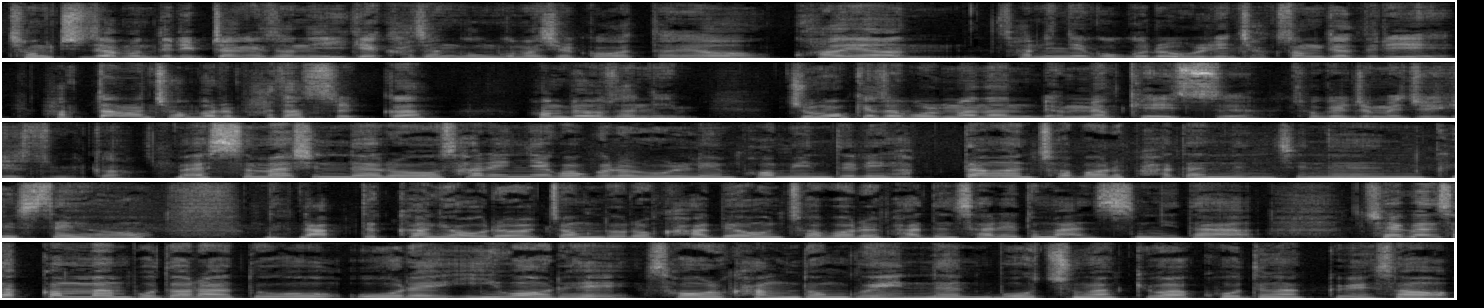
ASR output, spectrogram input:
청취자분들 입장에서는 이게 가장 궁금하실 것 같아요. 과연 살인 예고글을 올린 작성자들이 합당한 처벌을 받았을까? 황 변호사님, 주목해서 볼 만한 몇몇 케이스 소개 좀 해주시겠습니까? 말씀하신 대로 살인 예고글을 올린 범인들이 합당한 처벌을 받았는지는 글쎄요. 네, 납득하기 어려울 정도로 가벼운 처벌을 받은 사례도 많습니다. 최근 사건만 보더라도 올해 2월에 서울 강동구에 있는 모 중학교와 고등학교에서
